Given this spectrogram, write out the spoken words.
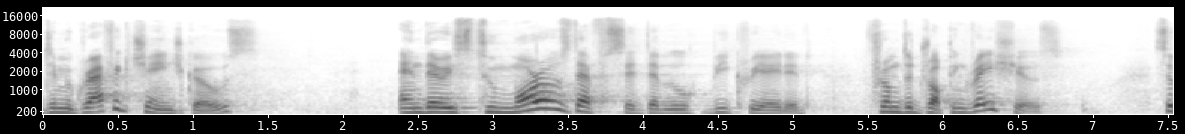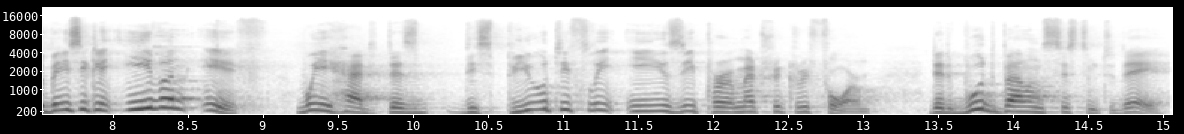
demographic change goes, and there is tomorrow's deficit that will be created from the dropping ratios. So basically, even if we had this, this beautifully easy parametric reform that would balance system today,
